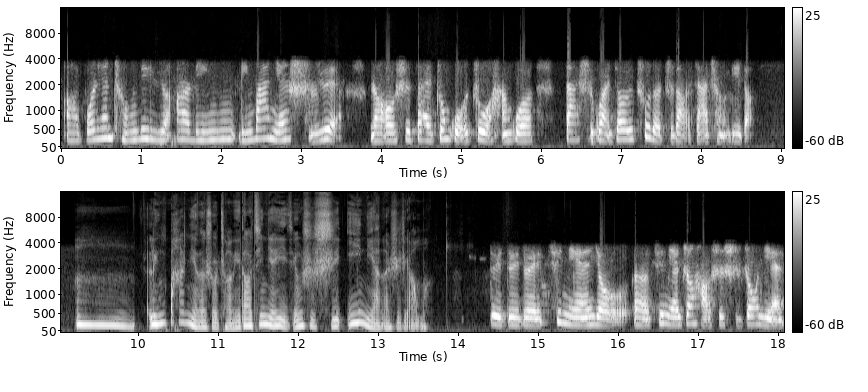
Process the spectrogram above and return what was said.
啊，博联成立于二零零八年十月，然后是在中国驻韩国大使馆教育处的指导下成立的。嗯，零八年的时候成立，到今年已经是十一年了，是这样吗？对对对，去年有呃，去年正好是十周年，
